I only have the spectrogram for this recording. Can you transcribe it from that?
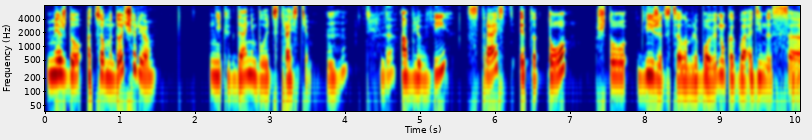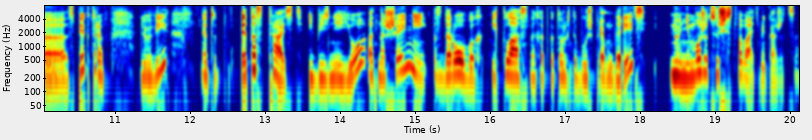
между отцом и дочерью никогда не будет страсти. Мгм. Да. А в любви страсть — это то, что движет в целом любовью. Ну, как бы один из э, спектров любви это, это страсть. И без нее отношений здоровых и классных, от которых ты будешь прям гореть, ну, не может существовать, мне кажется.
